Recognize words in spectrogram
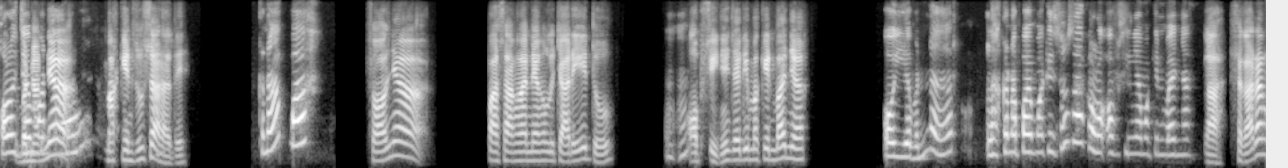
Kalau zaman dulu, makin susah nanti. kenapa? Soalnya pasangan yang lu cari itu Mm-mm. opsinya jadi makin banyak. Oh iya bener. Lah kenapa makin susah kalau opsinya makin banyak? Lah, sekarang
